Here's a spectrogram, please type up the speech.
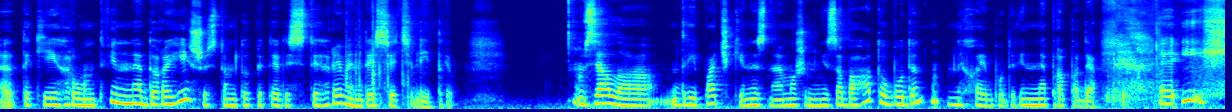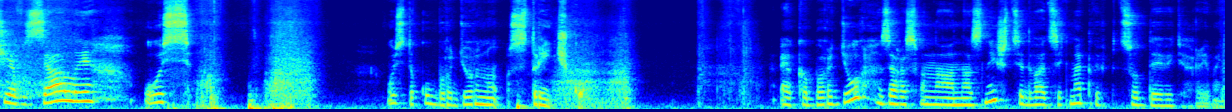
Е, такий ґрунт. Він недорогий, щось там до 50 гривень 10 літрів. Взяла дві пачки, не знаю, може мені забагато буде, ну, нехай буде, він не пропаде. Е, І ще взяли ось, ось таку бордюрну стрічку. Екобордюр. Зараз вона на знижці 20 метрів 509 гривень.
